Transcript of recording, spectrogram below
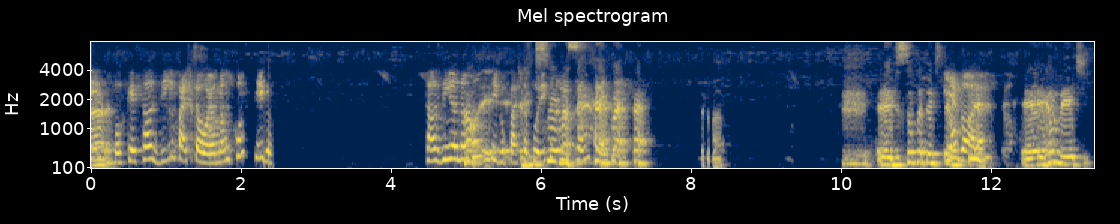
é, mesmo, porque sozinho, pastor, eu não consigo Sozinho eu não, não consigo, é, pastor, por isso que você... é, Desculpa ter te interrompido. E agora? É, realmente.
